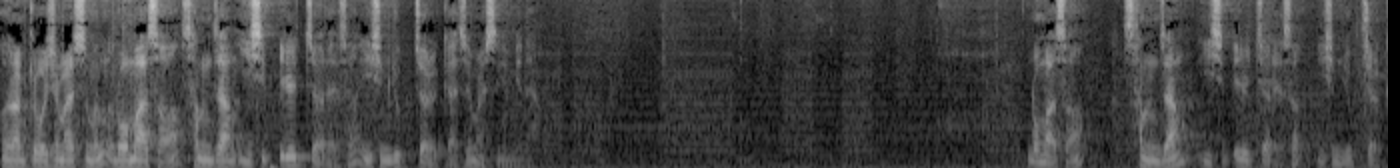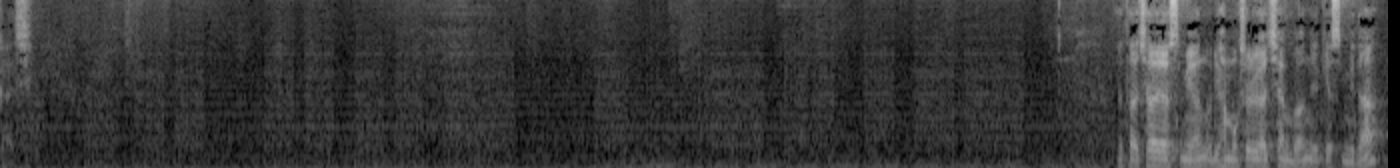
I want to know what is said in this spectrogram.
오늘 함께 오실 말씀은 로마서 3장 21절에서 26절까지 말씀입니다. 로마서 3장 21절에서 26절까지 다 저였으면 우리 한 목소리 같이 한번 읽겠습니다.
